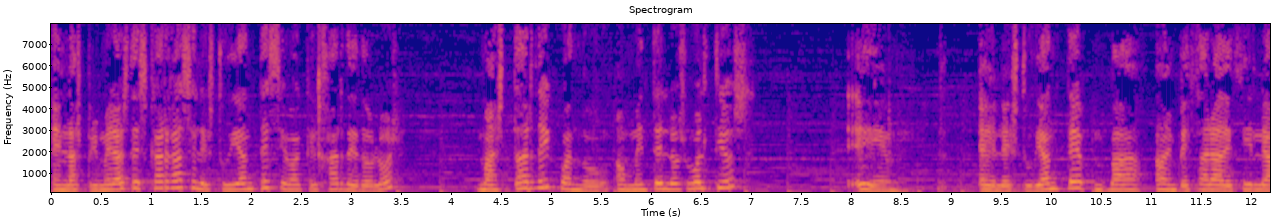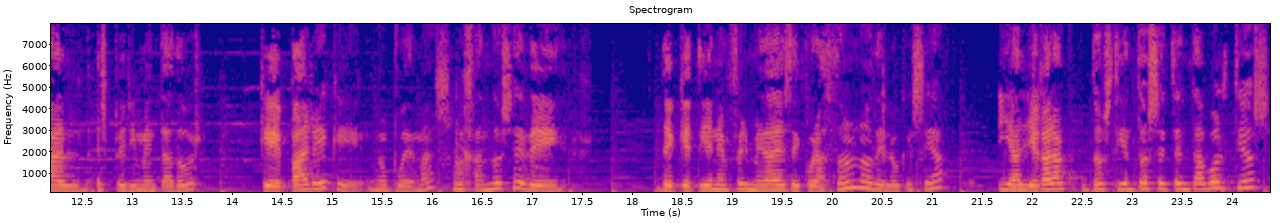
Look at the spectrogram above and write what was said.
en las primeras descargas el estudiante se va a quejar de dolor. Más tarde, cuando aumenten los voltios, eh, el estudiante va a empezar a decirle al experimentador que pare, que no puede más, quejándose de, de que tiene enfermedades de corazón o de lo que sea, y al llegar a 270 voltios,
